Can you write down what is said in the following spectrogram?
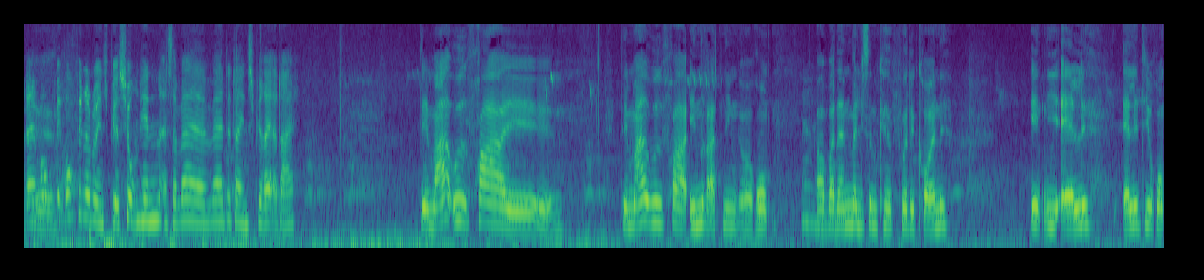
Hvordan, hvor, øh. hvor finder du inspiration henne? Altså, hvad, hvad er det, der inspirerer dig? Det er meget ud fra, øh, det er meget ud fra indretning og rum, mm. og hvordan man ligesom kan få det grønne ind i alle, alle de rum,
